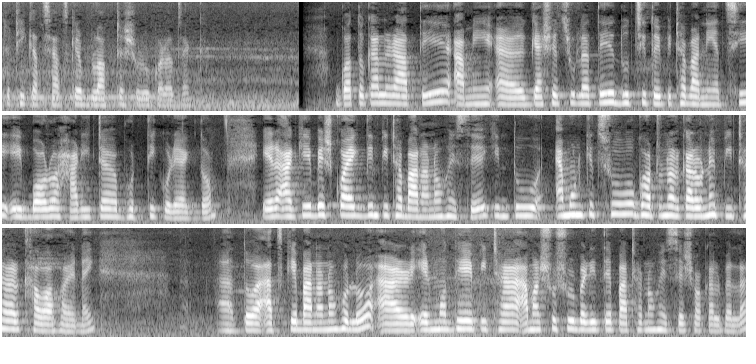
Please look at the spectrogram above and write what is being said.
তো ঠিক আছে, আজকের ব্লগটা শুরু করা যাক। গতকাল রাতে আমি গ্যাসের চুলাতে দুধ চিতই পিঠা বানিয়েছি। এই বড় হাঁড়িটা ভর্তি করে একদম। এর আগে বেশ কয়েকদিন পিঠা বানানো হয়েছে, কিন্তু এমন কিছু ঘটনার কারণে পিঠা আর খাওয়া হয় নাই। তো আজকে বানানো হলো। আর এর মধ্যে পিঠা আমার শ্বশুর বাড়িতে পাঠানো হয়েছে সকালবেলা।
